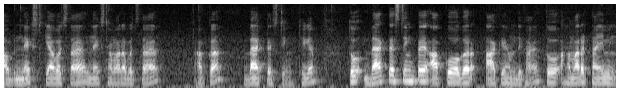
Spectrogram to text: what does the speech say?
अब नेक्स्ट क्या बचता है? नेक्स्ट हमारा बचता है आपका बैक टेस्टिंग ठीक है? तो बैक टेस्टिंग पे आपको अगर आके हम दिखाएँ तो हमारा टाइमिंग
